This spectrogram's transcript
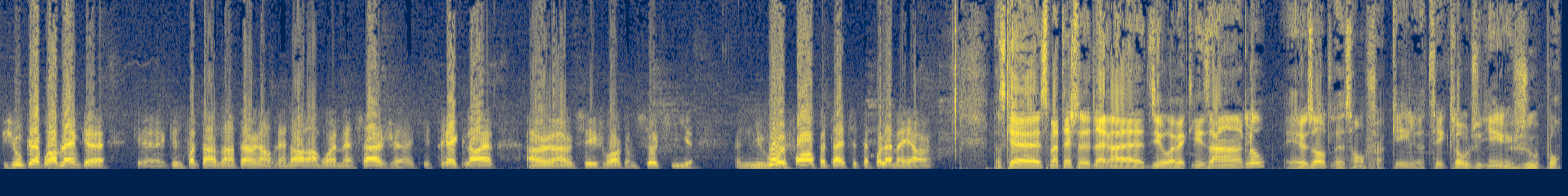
Puis j'ai aucun problème qu'une fois de temps en temps, un entraîneur envoie un message euh, qui est très clair à un, de ses joueurs comme ça, qui un niveau effort, peut-être, c'était pas la meilleure. Parce que ce matin, je faisais de la radio avec les Anglos et les autres là, sont choqués. Claude Julien joue pour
